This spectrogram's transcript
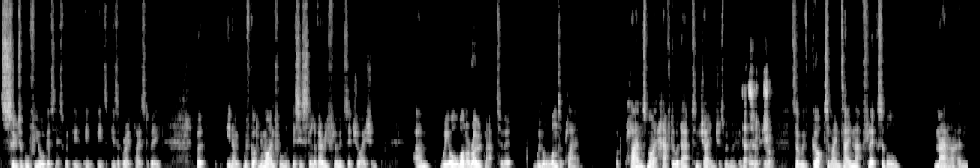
suitable for your business is, is, is a great place to be. But you know, we've got to be mindful that this is still a very fluid situation. Um, we all want a roadmap to it. We all want a plan, but plans might have to adapt and change as we're moving That's forward here. So we've got to maintain that flexible manner and,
